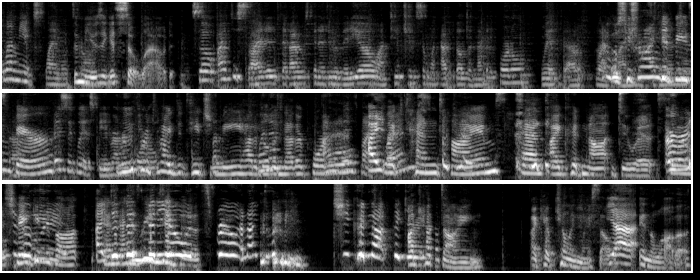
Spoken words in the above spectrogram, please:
Let me explain what's The going on. music is so loud. So I decided that I was gonna do a video on teaching someone how to build another portal without uh, like. I was trying to be fair. Basically a speedrunner Luther portal. tried to teach But me how to build another portal I- like friends. 10 times and I could not do it. So they Originally, gave up. I did this we did video with this. Sbroo, and I she could not figure I it out. kept dying. I kept killing myself Yeah. in the lava.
